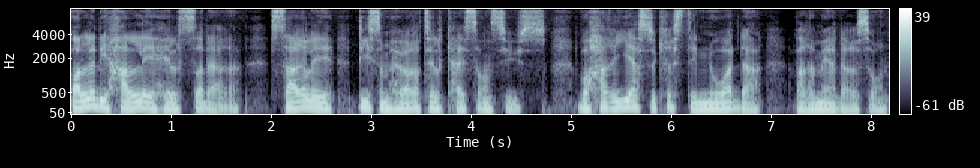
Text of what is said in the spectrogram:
Alle de hellige hilser dere, særlig de som hører til Keiserens hus. Vår Herre Jesu Kristi nåde være med deres ånd.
